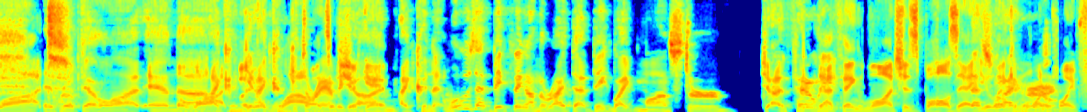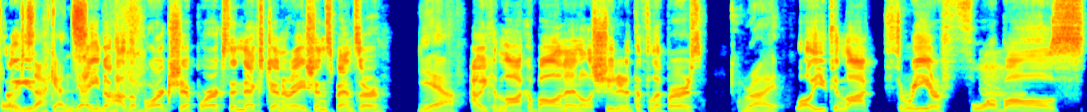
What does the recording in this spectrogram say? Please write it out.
lot. It broke down a lot, and A uh, I couldn't but get. I couldn't get the wow, is ram it a good shot. game. I couldn't. What was that big thing on the right? That big like monster. Apparently, that thing launches balls at you like in 1.4 So you- seconds. Yeah, you know how the Borg ship works in Next Generation, Spencer? yeah, How you can lock a ball in and it'll shoot it at the flippers? Right. Well, you can lock three or four balls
